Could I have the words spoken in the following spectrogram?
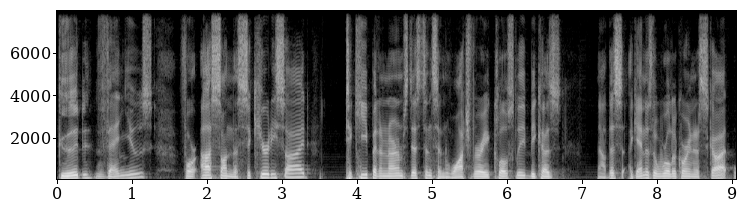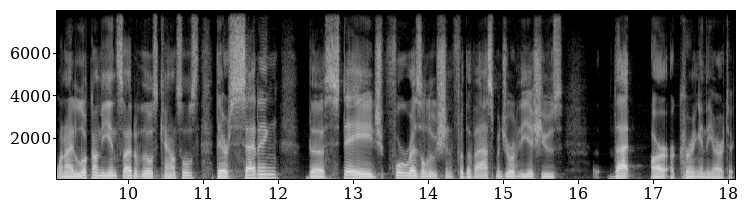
good venues for us on the security side to keep at an arm's distance and watch very closely because now this again is the world according to Scott. When I look on the inside of those councils, they're setting the stage for resolution for the vast majority of the issues that are occurring in the Arctic.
